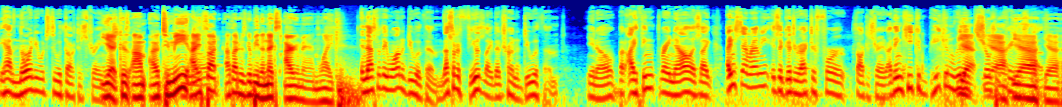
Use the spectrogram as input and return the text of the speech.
they have no idea what to do with Doctor Strange. yeah, because um, uh, to me, I know? thought I thought he was gonna be the next Iron Man. Like, and that's what they want to do with him. That's what it feels like they're trying to do with him. You know, but I think right now it's like I think Sam Raimi is a good director for Doctor Strange. I think he could he can really yeah, show yeah, some crazy yeah, stuff. yeah.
